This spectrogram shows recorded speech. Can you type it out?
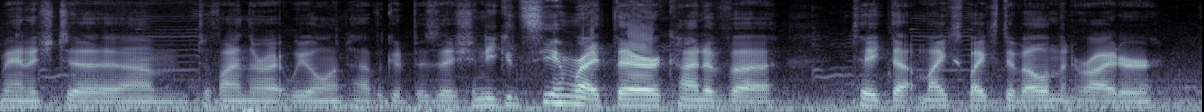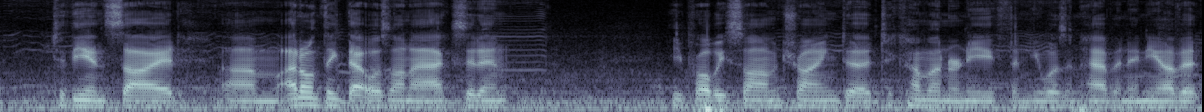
manage to um, to find the right wheel and have a good position. You can see him right there, kind of uh, take that Mike's Bikes development rider to the inside. Um, I don't think that was on accident. He probably saw him trying to, to come underneath and he wasn't having any of it.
